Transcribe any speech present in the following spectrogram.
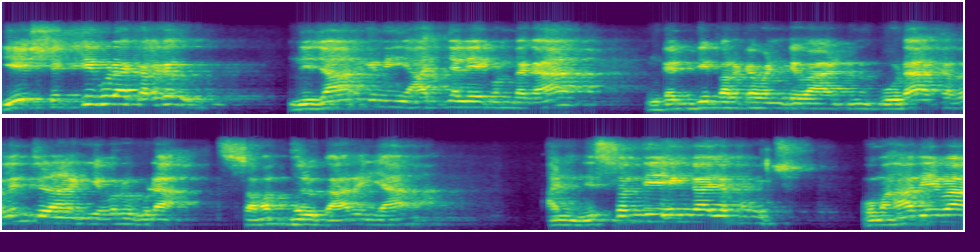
ఏ శక్తి కూడా కలగదు. నిజానికి నీ ఆజ్ఞ లేకుండగా గడ్డి పరక వంటి వాటిని కూడా కదలించడానికి ఎవరు కూడా సమర్థులు కారయ్యా అని నిస్సందేహంగా చెప్పవచ్చు. ఓ మహాదేవా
